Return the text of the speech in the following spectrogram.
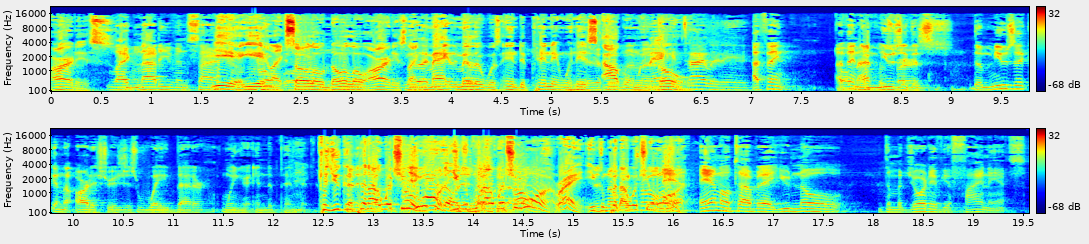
artist. Like not even signed. Yeah, a yeah, like solo dolo artist. You Like Mac Miller was independent when his album went Mac gold. and Tyler then. I think. I Oh, think the music is the music and the artistry is just way better when you're independent. Because you can there's put no out what you control. want. You There's can put out what you want. Right. You There's can no put out what you want. And, and on top of that, you know the majority of your finance.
